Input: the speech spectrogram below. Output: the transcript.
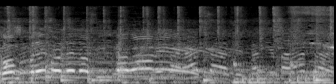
Comprémosle los silbadores. Están bien baratas.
